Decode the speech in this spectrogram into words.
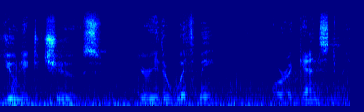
you need to choose. You're either with me or against me.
